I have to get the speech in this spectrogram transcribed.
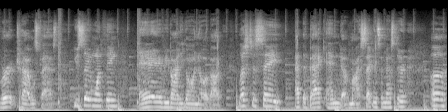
word travels fast. You say one thing, everybody gonna know about it. Let's just say at the back end of my second semester, uh,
